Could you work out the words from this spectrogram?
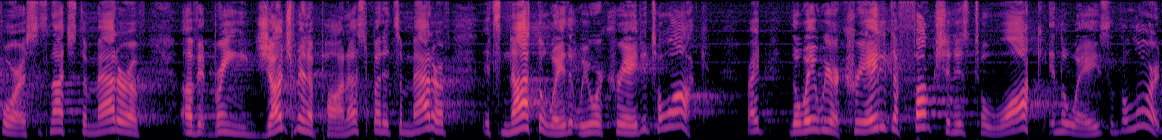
for us. It's not just a matter of, of it bringing judgment upon us, but it's a matter of it's not the way that we were created to walk. Right? The way we are created to function is to walk in the ways of the Lord.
